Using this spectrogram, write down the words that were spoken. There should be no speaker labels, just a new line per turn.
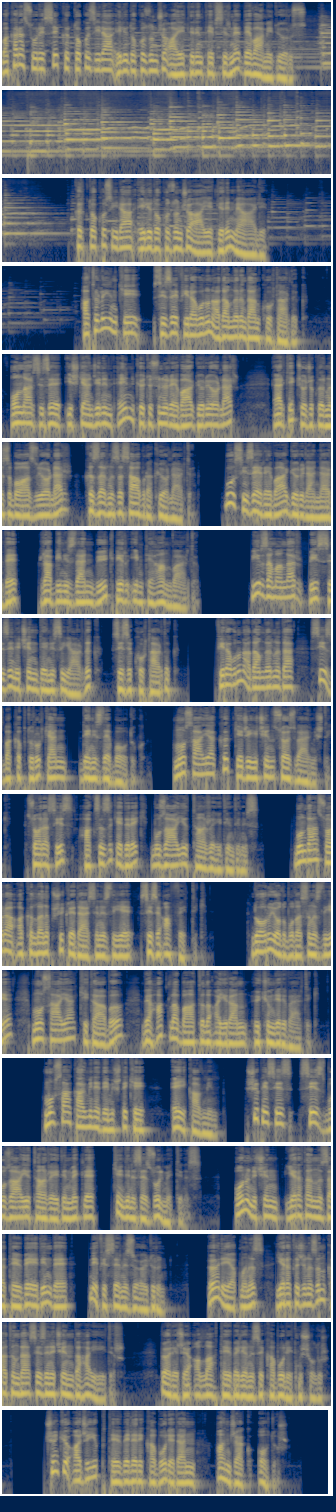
Bakara Suresi 49 ila 59. ayetlerin tefsirine devam ediyoruz. ...49 ila 59. ayetlerin meali. Hatırlayın ki size Firavun'un adamlarından kurtardık. Onlar size işkencenin en kötüsünü reva görüyorlar, erkek çocuklarınızı boğazlıyorlar, kızlarınızı sağ bırakıyorlardı. Bu size reva görülenlerde Rabbinizden büyük bir imtihan vardı. Bir zamanlar biz sizin için denizi yardık, sizi kurtardık. Firavun'un adamlarını da siz bakıp dururken denizde boğduk. Musa'ya kırk gece için söz vermiştik. Sonra siz haksızlık ederek buzağı tanrı edindiniz. Bundan sonra akıllanıp şükredersiniz diye sizi affettik doğru yolu bulasınız diye Musa'ya kitabı ve hakla batılı ayıran hükümleri verdik. Musa kavmine demişti ki, Ey kavmim! Şüphesiz siz buzağı tanrı edinmekle kendinize zulmettiniz. Onun için yaratanınıza tevbe edin de nefislerinizi öldürün. Öyle yapmanız yaratıcınızın katında sizin için daha iyidir. Böylece Allah tevbelerinizi kabul etmiş olur. Çünkü acıyıp tevbeleri kabul eden ancak O'dur.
